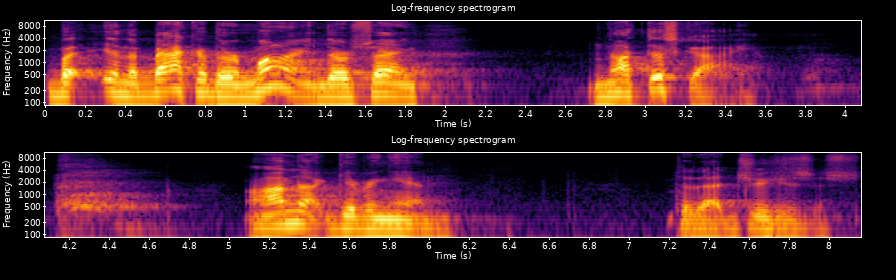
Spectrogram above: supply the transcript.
But in the back of their mind, they're saying, Not this guy. I'm not giving in to that Jesus.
